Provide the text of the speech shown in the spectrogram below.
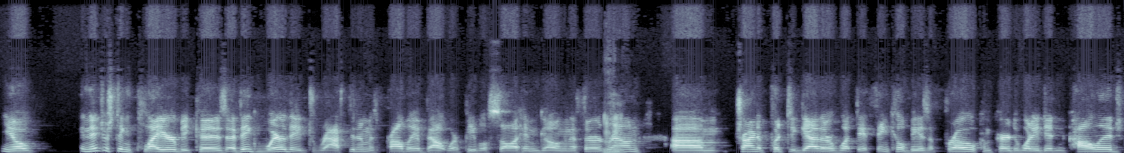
you know, an interesting player because I think where they drafted him is probably about where people saw him going in the 3rd mm-hmm. round um, trying to put together what they think he'll be as a pro compared to what he did in college.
